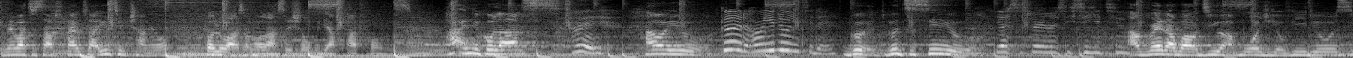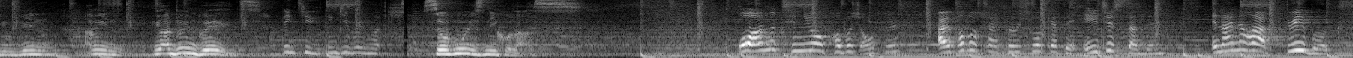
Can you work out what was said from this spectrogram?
remember to subscribe to our YouTube channel, follow us on all our social media platforms. Hi, Nicholas. Hi. How are you? Good. How are you doing today? Good. Good to see you. Yes, it's very nice to see you too. I've read about you. I've watched your videos. You've been, I mean, you are doing great. Thank you. Thank you very much. So who is Nicholas? Well, I'm a 10-year-old published author. I published my first book at the age of seven, and I now have three books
